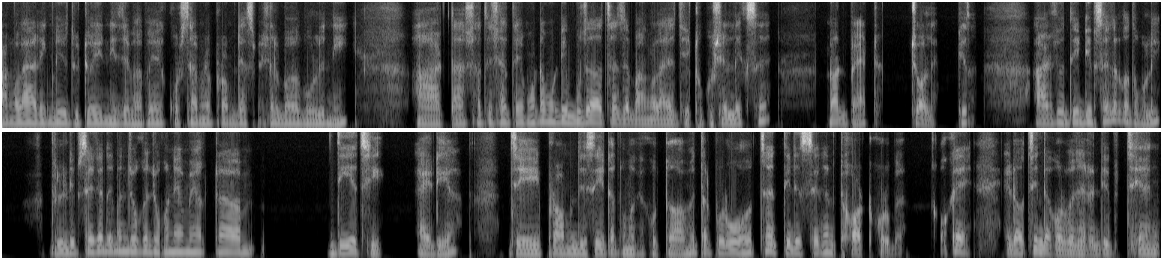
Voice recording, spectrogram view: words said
বাংলা আর ইংলিশ দুটোই নিজেভাবে করছে, আমরা প্রমটা স্পেশালভাবে বলিনি। আর তার সাথে সাথে মোটামুটি বোঝা যাচ্ছে যে বাংলায় যেটুকু সে লিখছে নট ব্যাড চলে। ঠিক আছে? আর যদি ডিপসাইকের কথা বলি, তাহলে ডিপসাইকে দেখবেন যখন, যখনই আমি একটা দিয়েছি আইডিয়া যে এই প্রম দিছি এটা তোমাকে করতে হবে, তারপর ও হচ্ছে তিরিশ সেকেন্ড থট করবে ওকে এটাও চিন্তা করবে যেটা ডিপ থিঙ্ক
